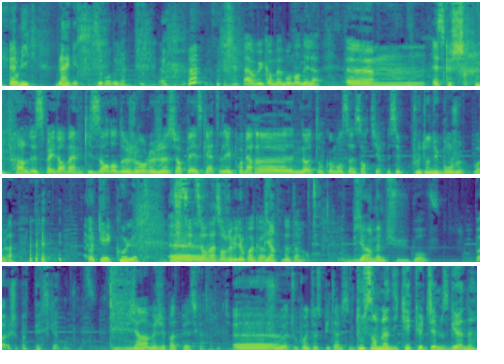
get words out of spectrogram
comique, blague, second degré. Ah oui, quand même, on en est là. Euh, Est-ce que je parle de Spider-Man qui sort dans deux jours, le jeu sur PS4 Les premières euh, notes ont commencé à sortir. C'est plutôt du bon jeu, voilà. Ok, cool. 17 Euh, sur 20 sur jeuxvideo.com, bien. notamment. Bien, même si bon, bah, j'ai pas de PS4 donc je m'en fous. Bien, mais j'ai pas de PS4, effectivement. Euh, Je joue à Two Point Hospital, Tout semble indiquer que James Gunn,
